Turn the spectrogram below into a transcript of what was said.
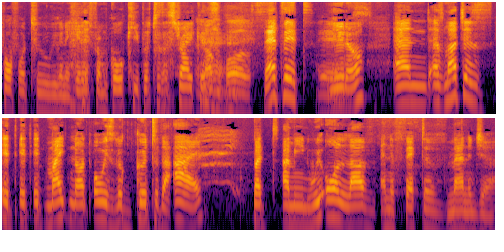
4-4-2, we're going to hit it from goalkeeper to the striker. Long balls. That's it, Yes. you know. And as much as it, it, it might not always look good to the eye, but I mean, we all love an effective manager,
